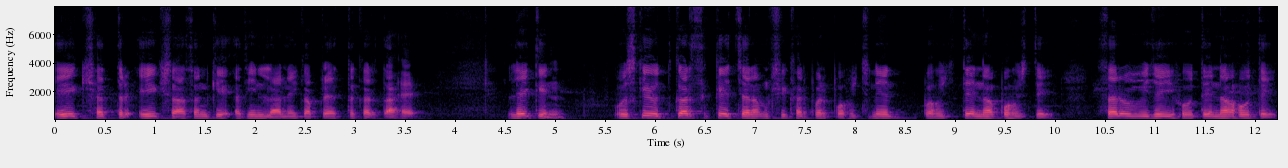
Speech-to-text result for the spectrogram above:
एक छत्र, एक शासन के अधीन लाने का प्रयत्न करता है। लेकिन उसके उत्कर्ष के चरम शिखर पर पहुँचने, पहुँचते न पहुँचते, सर्वविजयी होते न होते,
